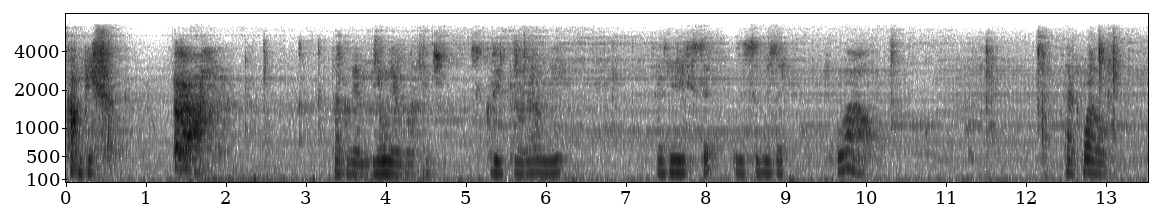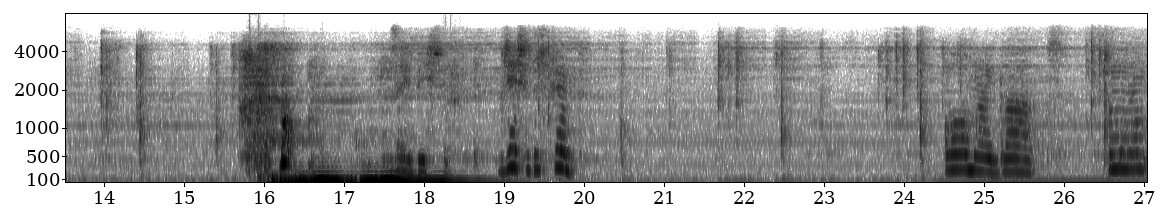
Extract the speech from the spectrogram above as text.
Kampisz. Ah! Tak wiem, nie umiem walczyć z creeperami. Ja z nich chcę sobie za... Wow! Tak, wow. No! Zajebiście. Gdzie się ten sprzęt? Oh my god. Czemu mam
